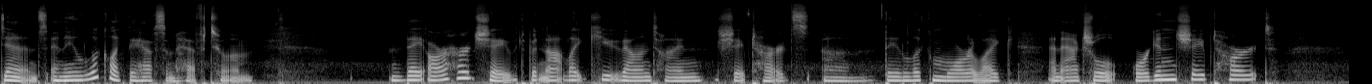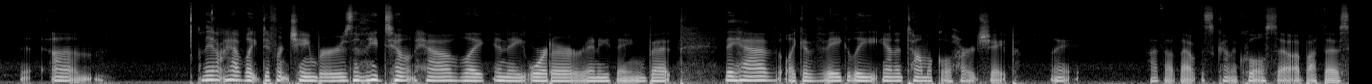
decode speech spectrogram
dense, and they look like they have some heft to them. They are heart shaped, but not like cute Valentine shaped hearts. Um, they look more like an actual organ shaped heart. Um, they don't have like different chambers and they don't have like an aorta or anything, but they have like a vaguely anatomical heart shape. I, I thought that was kind of cool, so I bought those.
